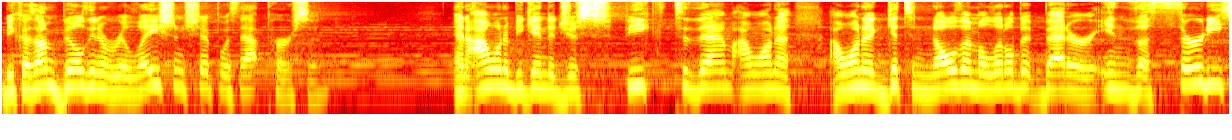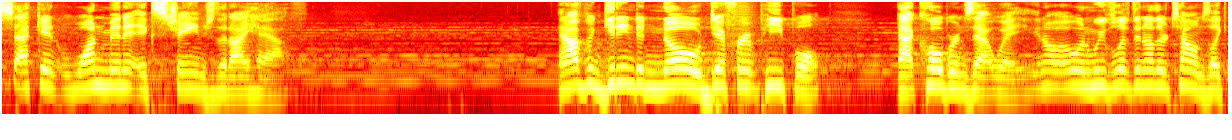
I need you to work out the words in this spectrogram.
because I'm building a relationship with that person and I want to begin to just speak to them. I want to I want to get to know them a little bit better in the 30 second, 1 minute exchange that I have. And I've been getting to know different people at Coborn's that way. You know, when we've lived in other towns, like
